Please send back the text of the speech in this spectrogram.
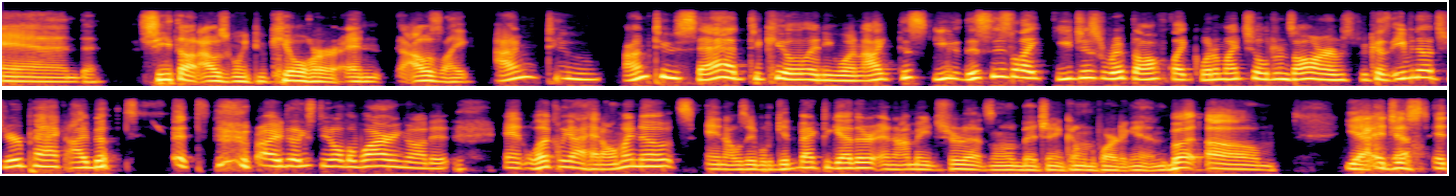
And she thought I was going to kill her. And I was like, I'm too I'm too sad to kill anyone. Like this you this is like you just ripped off like one of my children's arms because even though it's your pack, I built it. I like steal all the wiring on it. And luckily I had all my notes and I was able to get it back together and I made sure that son of a bitch ain't coming apart again. But um yeah, it just it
